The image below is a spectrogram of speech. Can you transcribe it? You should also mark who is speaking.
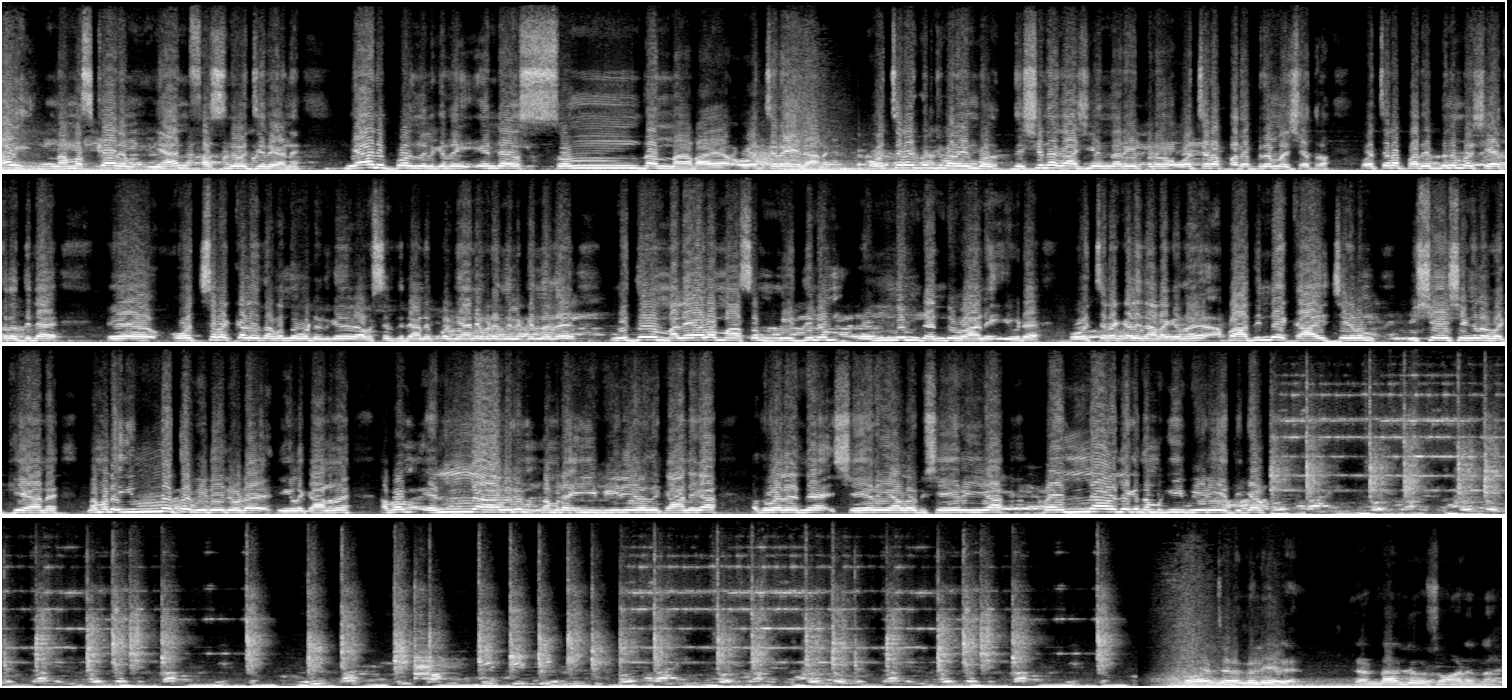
Speaker 1: Hi നമസ്കാരം. ഞാൻ ഫസൽ ഓച്ചിറയാണ്. ഞാനിപ്പോൾ നിൽക്കുന്നത് എന്റെ സ്വന്തം നാടായ ഓച്ചിറയിലാണ്. ഓച്ചിറയെ കുറിച്ച് പറയുമ്പോൾ ദക്ഷിണകാശി എന്നറിയപ്പെടുന്ന ഓച്ചിറ പരബ്രഹ്മ ക്ഷേത്രം ഓച്ചിറ പരബ്രഹ്മ ക്ഷേത്രത്തിലെ ഏഹ്, ഓച്ചിറക്കളി നടന്നുകൊണ്ടിരിക്കുന്ന ഒരു അവസരത്തിലാണ് ഇപ്പോൾ ഞാനിവിടെ നിൽക്കുന്നത്. മിഥുനം മലയാള മാസം മിഥുനം ഒന്നും രണ്ടുമാണ് ഇവിടെ ഒച്ചറക്കളി നടക്കുന്നത്. അപ്പോൾ അതിന്റെ കാഴ്ചകളും വിശേഷങ്ങളും ഒക്കെയാണ് നമ്മുടെ ഇന്നത്തെ വീഡിയോയിലൂടെ നിങ്ങൾ കാണുന്നത്. അപ്പം എല്ലാവരും നമ്മുടെ ഈ വീഡിയോ കാണുക. അതുപോലെ തന്നെ ഷെയർ ചെയ്യാനുള്ളവർ ഷെയർ ചെയ്യുക. അപ്പൊ എല്ലാവരിലേക്കും നമുക്ക് ഈ വീഡിയോ എത്തിക്കാം.
Speaker 2: ഓച്ചിറക്കളി രണ്ടാം ദിവസമാണിന്ന്.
